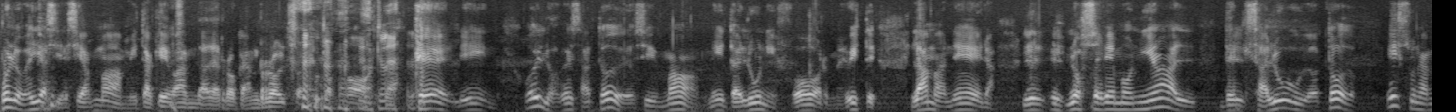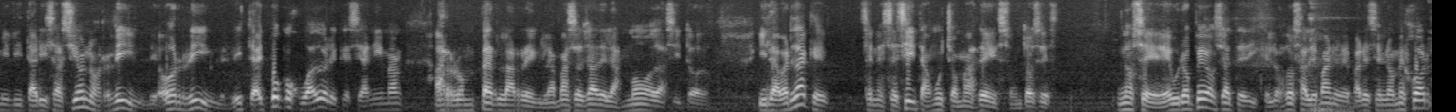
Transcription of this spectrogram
Vos lo veías y decías, mamita, qué banda de rock and roll son estos qué lindo. Hoy los ves a todos y decís, mamita, el uniforme, ¿viste? La manera, lo ceremonial del saludo, todo es una militarización horrible, horrible, ¿viste? Hay pocos jugadores que se animan a romper la regla, más allá de las modas y todo. Y la verdad que se necesita mucho más de eso. Entonces, no sé, europeos ya te dije, los dos alemanes me parecen lo mejor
